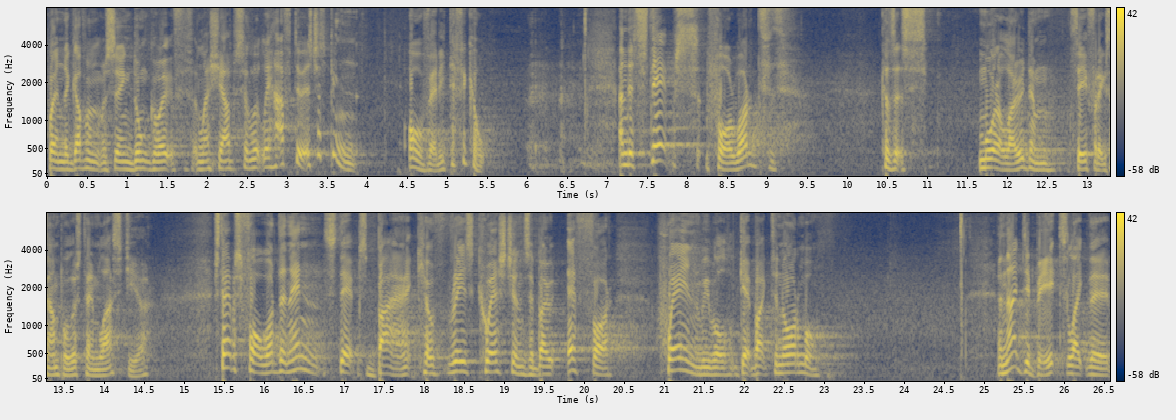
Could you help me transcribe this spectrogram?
when the government was saying don't go out unless you absolutely have to. It's just been all very difficult. And the steps forward, because it's more allowed than, say, for example, this time last year, steps forward and then steps back have raised questions about if or when we will get back to normal. And that debate, like the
